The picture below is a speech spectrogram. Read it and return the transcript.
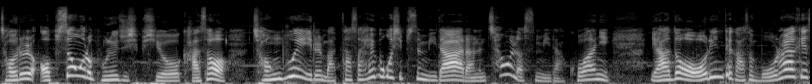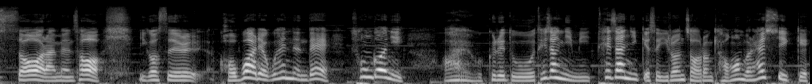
저를 업성으로 보내주십시오. 가서 정부의 일을 맡아서 해보고 싶습니다. 라는 청을 넣습니다. 고한이, 야, 너 어린데 가서 뭘 하겠어? 라면서 이것을 거부하려고 했는데, 송건이, 아유, 그래도 태장님이, 태자님께서 이런저런 경험을 할 수 있게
